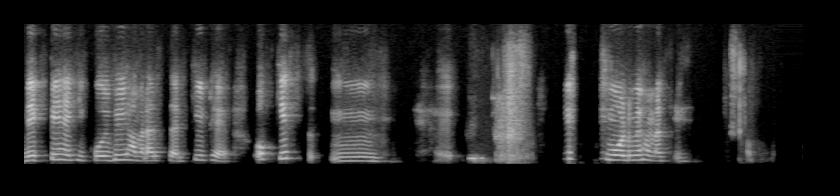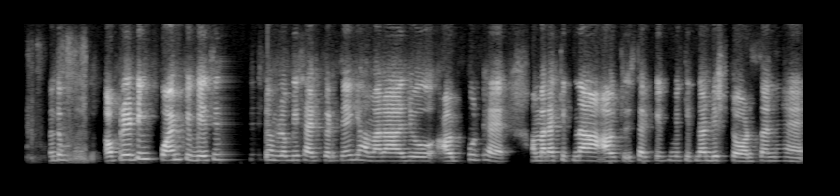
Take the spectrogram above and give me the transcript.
देखते हैं कि कोई भी हमारा सर्किट है वो किस किस मोड में हम मतलब ऑपरेटिंग पॉइंट के बेसिस पे हम लोग डिसाइड करते हैं कि हमारा जो आउटपुट है, हमारा कितना आउट सर्किट में कितना डिस्टोर्सन है,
